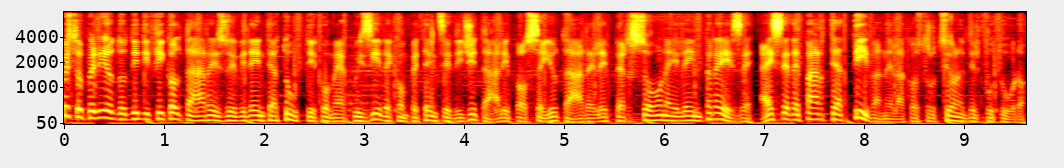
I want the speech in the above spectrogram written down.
Questo periodo di difficoltà ha reso evidente a tutti come acquisire competenze digitali possa aiutare le persone e le imprese a essere parte attiva nella costruzione del futuro,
